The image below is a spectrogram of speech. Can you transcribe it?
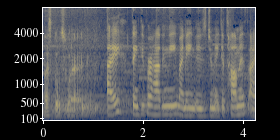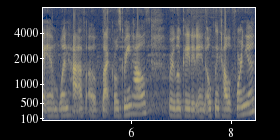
Let's go swag. Hi, thank you for having me. My name is Jamaica Thomas. I am one half of Black Girls Greenhouse. We're located in Oakland, California.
